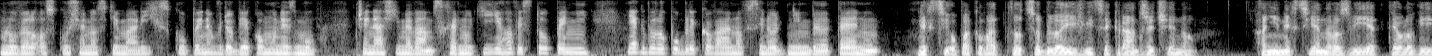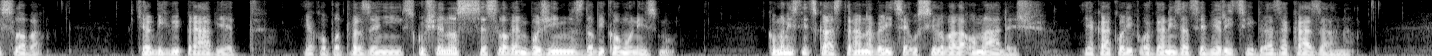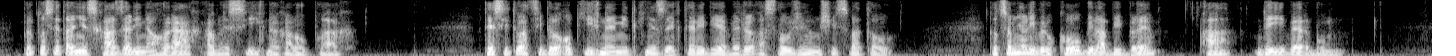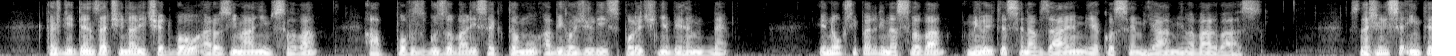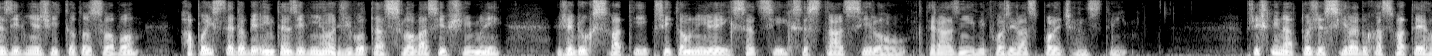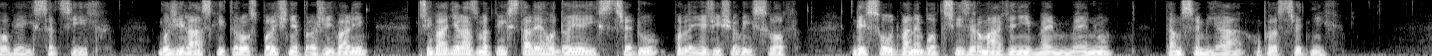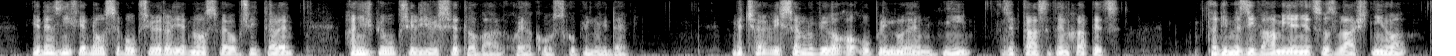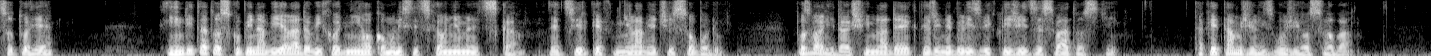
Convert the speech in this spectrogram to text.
Mluvil o zkušenosti malých skupin v době komunismu. Přinášíme vám schrnutí jeho vystoupení, jak bylo publikováno v synodním bilténu. Nechci opakovat to, co bylo již vícekrát řečeno. Ani nechci jen rozvíjet teologii slova. Chtěl bych vyprávět, jako potvrzení, zkušenost se slovem božím z doby komunismu. Komunistická strana velice usilovala o mládež. Jakákoliv organizace věřících byla zakázána. Proto se tajně scházeli na horách a v lesích na chaloupách. V té situaci bylo obtížné mít kněze, který by je vedl a sloužil mši svatou. To, co měli v rukou, byla Bible a Dei Verbum. Každý den začínali četbou a rozjímáním slova a povzbuzovali se k tomu, aby ho žili společně během dne. Jednou připadli na slova milujte se navzájem, jako jsem já miloval vás. Snažili se intenzivně žít toto slovo a po jisté době intenzivního života slova si všimli, že Duch Svatý, přítomný v jejich srdcích, se stal sílou, která z nich vytvořila společenství. Přišli na to, že síla Ducha Svatého v jejich srdcích, boží lásky, kterou společně prožívali, přiváděla z mrtvých stalého do jejich středu, podle Ježíšových slov, kde jsou dva nebo tři zhromáždění v mém jménu, tam jsem já uprostřed nich. Jeden z nich jednou sebou přivedl jednoho svého přítele, aniž by mu příliš vysvětloval, o jakou skupinu jde. Večer, když se mluvilo o uplynulém dní, zeptal se ten chlapec, tady mezi vámi je něco zvláštního, co to je? Jindy tato skupina vyjela do východního komunistického Německa, kde církev měla větší svobodu. Pozvali další mladé, kteří nebyli zvyklí žít ze svátosti. Také tam žili z božího slova.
